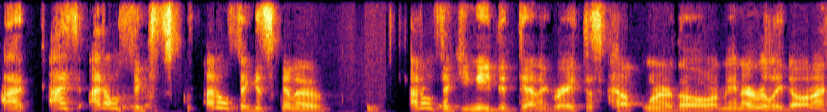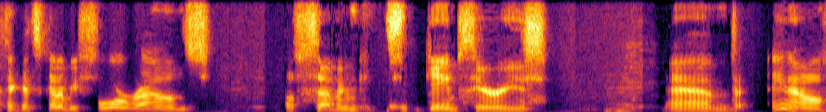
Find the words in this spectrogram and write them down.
I, I, I don't think it's. I don't think it's gonna. I don't think you need to denigrate this cup winner, though. I mean, I really don't. I think it's going to be four rounds of seven game series. And, you know,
